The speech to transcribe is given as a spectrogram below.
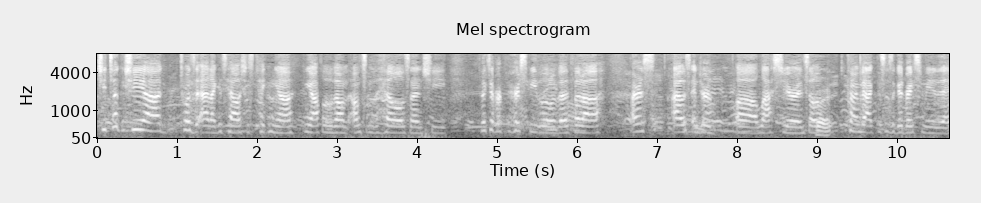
she took she uh, towards the end. I could tell she's taking uh, me off a little bit on, on some of the hills, and she picked up her, her speed a little bit. But uh, I was I was injured uh, last year, and so Right. coming back, this was a good race for me today.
